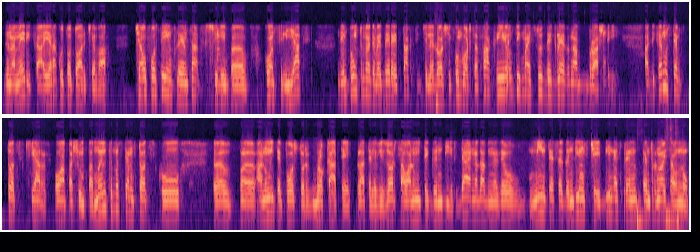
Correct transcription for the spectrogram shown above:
din America era cu totul altceva. Ce au fost ei influențați și uh, consiliați, din punctul meu de vedere, tacticile lor și cum vor să facă, e un pic mai sus de glezna broaștei. Adică nu suntem toți chiar o apă și un pământ, nu suntem toți cu uh, uh, anumite posturi blocate la televizor sau anumite gândiri. De-aia ne-a dat Dumnezeu minte să gândim ce e bine spre, pentru noi sau nu.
